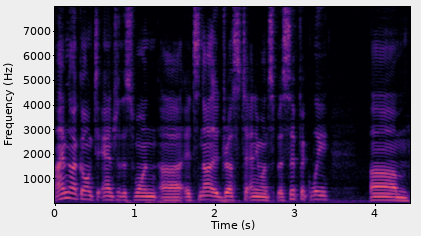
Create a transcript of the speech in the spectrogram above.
I'm not going to answer this one. Uh, it's not addressed to anyone specifically. Um,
